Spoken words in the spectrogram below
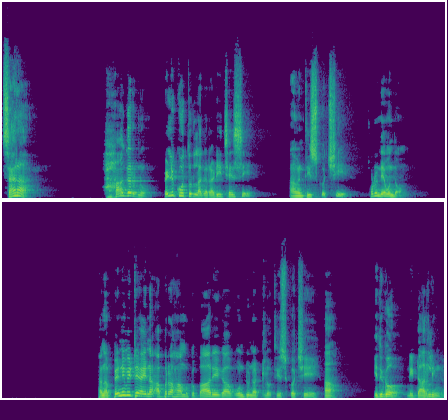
సారా హాగర్ను పెళ్ళి కూతురులాగా రెడీ చేసి ఆమెను తీసుకొచ్చి చూడండి ఏముందాం. తన పెనివిటి అయిన అబ్రహాముకు భారీగా ఉండునట్లు తీసుకొచ్చి ఇదిగో నీ డార్లింగ్.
